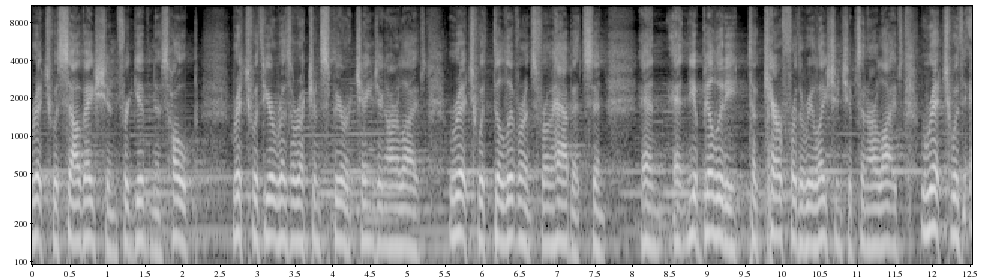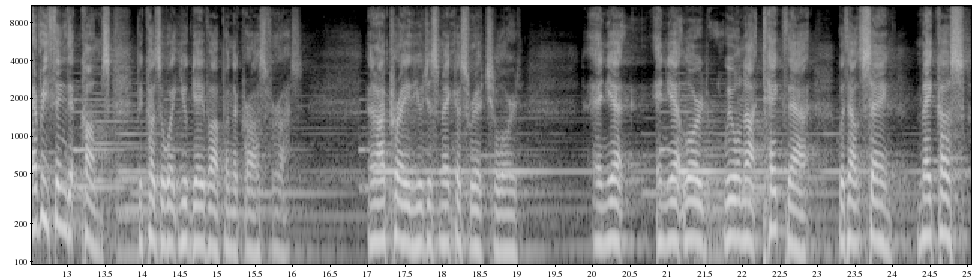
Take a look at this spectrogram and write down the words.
rich with salvation, forgiveness, hope, rich with your resurrection spirit changing our lives, rich with deliverance from habits and, and, and the ability to care for the relationships in our lives, rich with everything that comes because of what you gave up on the cross for us. And I pray you just make us rich, Lord. And yet, and yet, Lord, we will not take that without saying, make us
